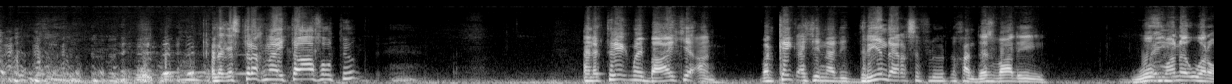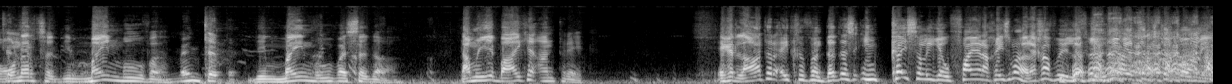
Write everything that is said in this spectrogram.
en ek is terug na die tafel toe. En ek trek my baadje aan. Want kyk, as jy na die 33ste vloer toe gaan, dis waar die hoofmanne oor 100 sit, die main mover. Main kitte. Die main mover sit daar. Dan moet jy baadje aantrek. Ek het later uitgevind, dit is in case hulle jou ga jy sê maar recht af vir die lift, jy hoef nie weer terug te kom nie.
